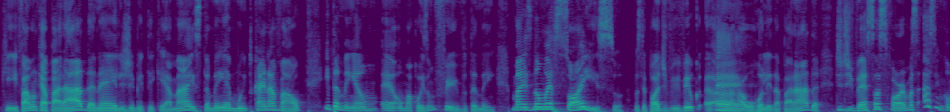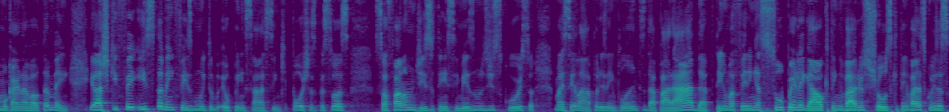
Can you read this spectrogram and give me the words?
Que falam que a parada, né, LGBTQIA, também é muito carnaval. E também é, um- é uma coisa, um fervo também. Mas não é só isso. Você pode viver o, a- É. a- o rolê da parada de diversas formas, assim como o carnaval também. Eu acho que isso também fez muito eu pensar assim, que, poxa, as pessoas só falam disso, tem esse mesmo discurso. Mas sei lá, por exemplo, antes da parada, tem uma feirinha super legal, que tem vários shows, que tem várias coisas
